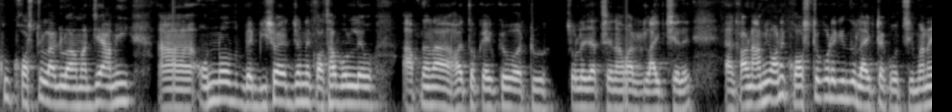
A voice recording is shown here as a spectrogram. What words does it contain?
খুব কষ্ট লাগল আমার যে আমি অন্য বিষয়ের জন্য কথা বললেও আপনারা হয়তো কেউ কেউ একটু চলে যাচ্ছেন আমার লাইভ ছেড়ে। কারণ আমি অনেক কষ্ট করে কিন্তু লাইভটা করছি। মানে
